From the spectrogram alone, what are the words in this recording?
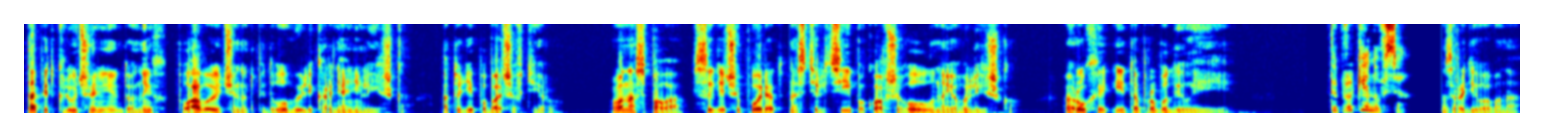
та підключені до них, плаваючи над підлогою лікарняні ліжка. А тоді побачив Тіру. Вона спала, сидячи поряд на стільці і поклавши голову на його ліжко. Рухи Іта пробудили її. Ти прокинувся. Зраділа вона.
